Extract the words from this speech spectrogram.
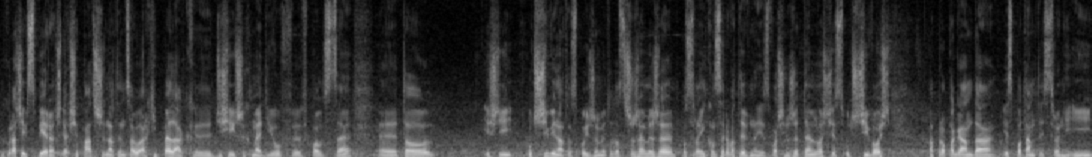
tylko raczej wspierać. Jak się patrzy na ten cały archipelag y, dzisiejszych mediów y, w Polsce, to jeśli uczciwie na to spojrzymy, to dostrzeżemy, że po stronie konserwatywnej jest właśnie rzetelność, jest uczciwość, a propaganda jest po tamtej stronie i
